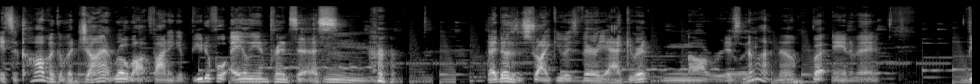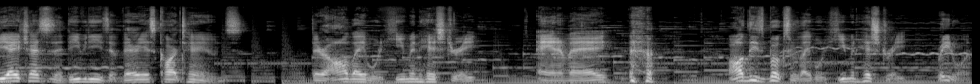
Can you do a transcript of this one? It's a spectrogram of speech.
It's a comic of a giant robot finding a beautiful alien princess. Hmm, That doesn't strike you as very accurate. not really. It's not, no, but anime. VHSs and DVDs of various cartoons. They're all labeled human history. Anime. all these books are labeled human history. Read one.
